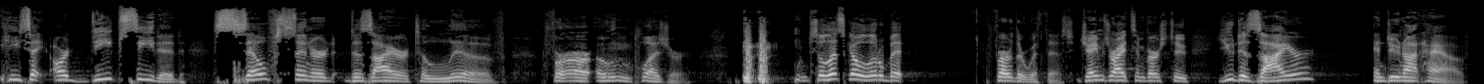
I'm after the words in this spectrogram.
He said our deep-seated, self-centered desire to live for our own pleasure. so let's go a little bit further with this. James writes in verse 2, you desire and do not have,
